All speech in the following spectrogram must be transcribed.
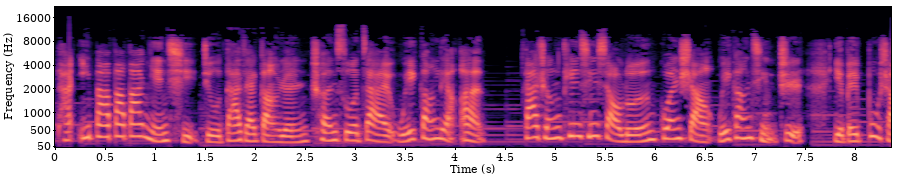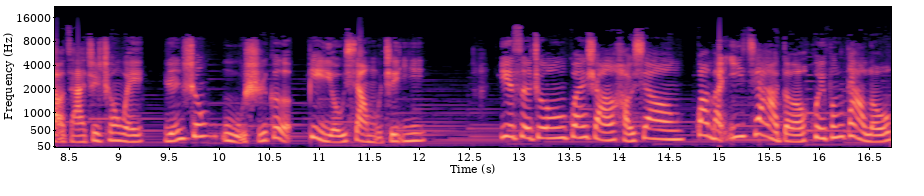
它1888年起就搭载港人穿梭在维港两岸。搭乘天星小轮观赏维港景致，也被不少杂志称为人生五十个必游项目之一。夜色中观赏好像挂满衣架的汇丰大楼、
